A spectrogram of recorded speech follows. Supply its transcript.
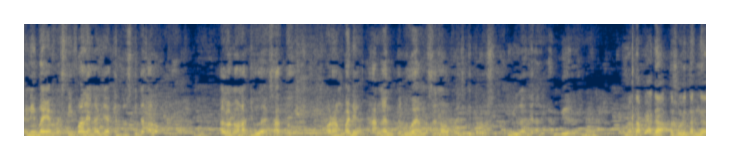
ini banyak festival yang ngajakin terus kita kalau kalau nolak juga satu orang pada kangen kedua masa nolak rezeki terus ambil aja kan diambil Nah, tapi ada kesulitan nggak?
